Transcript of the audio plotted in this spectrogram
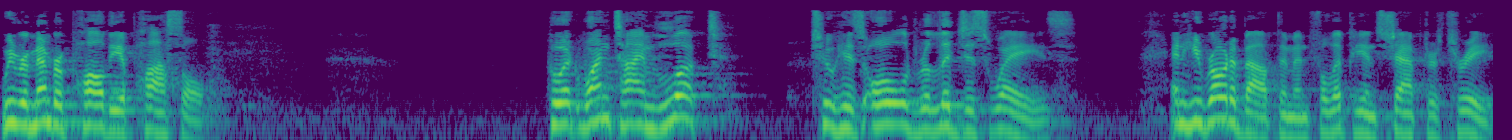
We remember Paul the Apostle, who at one time looked to his old religious ways. And he wrote about them in Philippians chapter 3.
